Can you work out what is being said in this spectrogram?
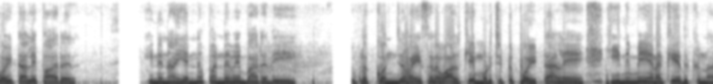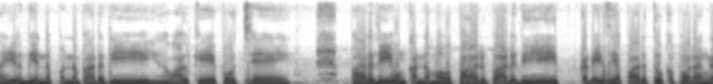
போயிட்டாலே பாரு. இன்னும் நான் என்ன பண்ணுவேன் பாரதி? இவ்வளோ கொஞ்சம் வயசில் வாழ்க்கையை முடிச்சுட்டு போயிட்டாலே இனிமே எனக்கு எதுக்கு நான் இருந்து என்ன பண்ண பாரதி? என் வாழ்க்கையே போச்சே. பாரதி உன் கண்ணம்மாவை பாரு பாரதி. கடைசியாக பாரு தூக்க போகிறாங்க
